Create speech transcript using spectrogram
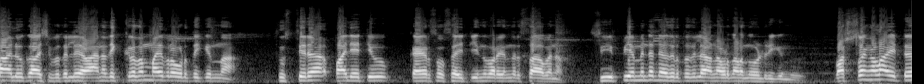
താലൂക്ക് ആശുപത്രിയിൽ അനധികൃതമായി പ്രവർത്തിക്കുന്ന സുസ്ഥിര പാലിയേറ്റീവ് കെയർ സൊസൈറ്റി എന്ന് പറയുന്ന ഒരു സ്ഥാപനം സി പി എമ്മിന്റെ നേതൃത്വത്തിലാണ് അവിടെ നടന്നുകൊണ്ടിരിക്കുന്നത്. വർഷങ്ങളായിട്ട്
